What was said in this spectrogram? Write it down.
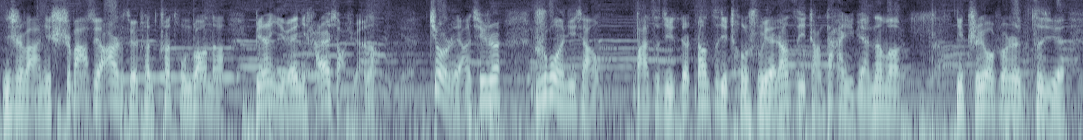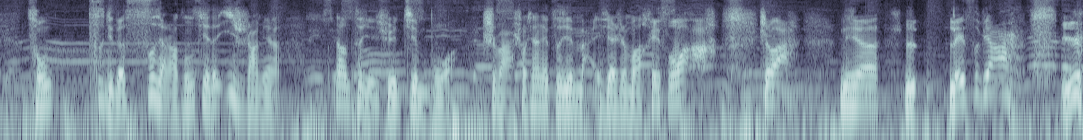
你是吧？你十八岁、二十岁穿穿童装呢，别人以为你还是小学呢，就是这样。其实如果你想。把自己让让自己成熟一点，让自己长大一点。那么，你只有说是自己从自己的思想上，从自己的意识上面，让自己去进步，是吧？首先给自己买一些什么黑丝袜，是吧？那些蕾丝边儿，咦，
